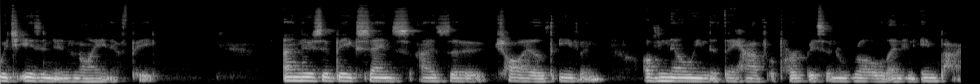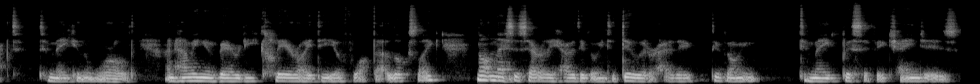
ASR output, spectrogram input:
which isn't in an INFP. And there's a big sense as a child, even, of knowing that they have a purpose and a role and an impact to make in the world and having a very clear idea of what that looks like. Not necessarily how they're going to do it or how they, they're going to make specific changes,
